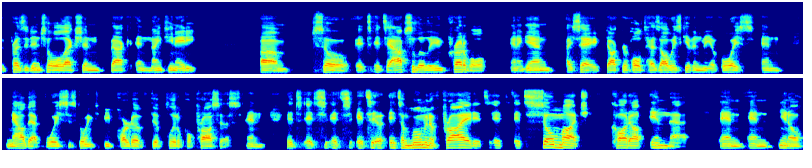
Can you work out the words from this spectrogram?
the presidential election back in nineteen eighty. Um, so it's, it's absolutely incredible. And again, I say, Dr. Holt has always given me a voice and now that voice is going to be part of the political process. And it's it's it's it's a it's a moment of pride. It's it, it's so much caught up in that. And and you know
